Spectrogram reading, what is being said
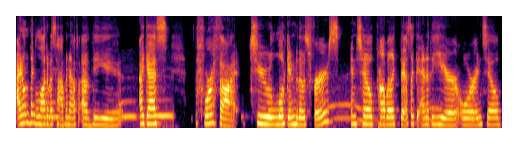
I don't think a lot of us have enough of the, I guess, forethought to look into those first until probably like this, like the end of the year, or until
